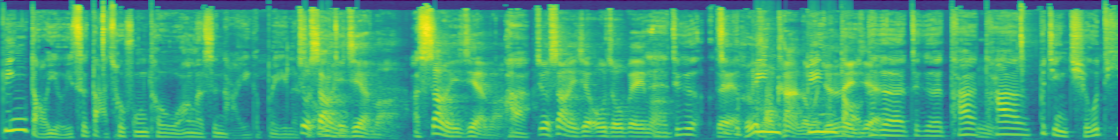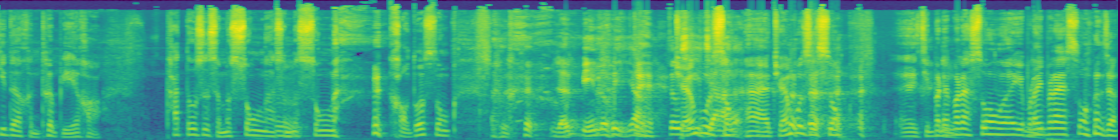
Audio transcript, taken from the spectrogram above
冰岛有一次大出风头，忘了是哪一个杯了，就上一届嘛，啊上一届嘛，啊。就上一届欧洲杯嘛，这个这个很好看的，冰岛这个这个他他不仅球踢得很特别哈，他都是什么松啊什么松啊，好多松，人名都一样，全部松哎，全部是松。呃，就不来不来送啊，也不来不来送着，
